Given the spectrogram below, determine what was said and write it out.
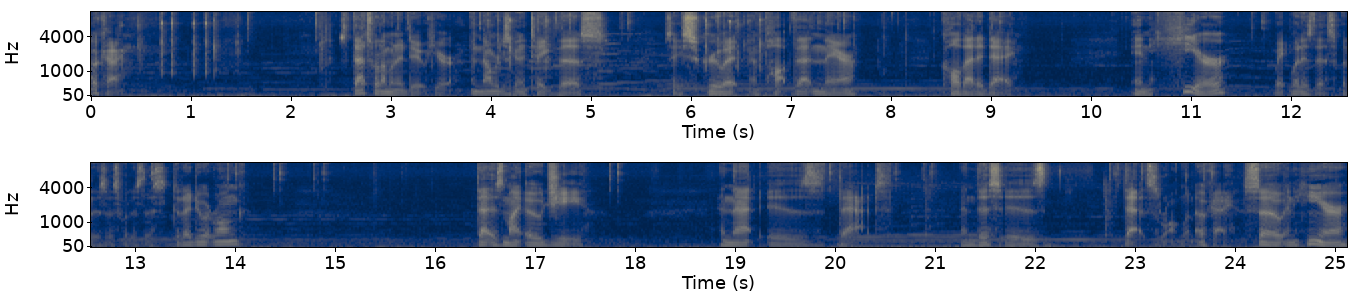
Okay. So that's what I'm going to do here. And now we're just going to take this, say screw it, and pop that in there. Call that a day. And here, wait, what is this? What is this? What is this? Did I do it wrong? That is my OG. And that is that. And this is, that's the wrong one. Okay, so in here,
